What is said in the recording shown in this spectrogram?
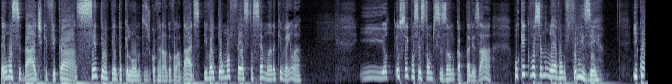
tem uma cidade que fica a 180 quilômetros de Governador Valadares e vai ter uma festa semana que vem lá. E eu, eu sei que vocês estão precisando capitalizar, por que, que você não leva um freezer e coloca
